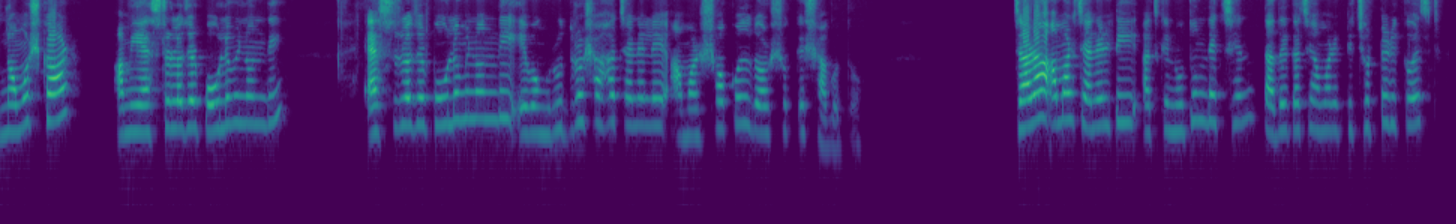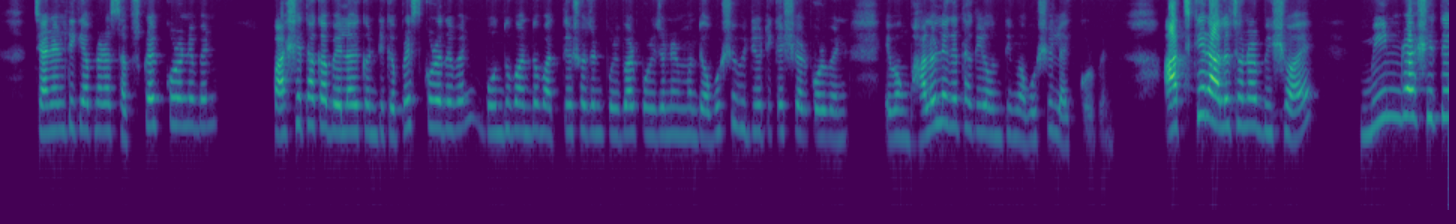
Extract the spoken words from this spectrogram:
নমস্কার, আমি অ্যাস্ট্রোলজার পৌলমী নন্দী। অ্যাস্ট্রোলজার পৌলমী নন্দী এবং রুদ্র সাহা চ্যানেলে আমার সকল দর্শককে স্বাগত। যারা আমার চ্যানেলটি আজকে নতুন দেখছেন, তাদের কাছে আমার একটি ছোট্ট রিকোয়েস্ট চ্যানেলটিকে আপনারা সাবস্ক্রাইব করে নেবেন, পাশে থাকা বেল আইকনটিকে প্রেস করে দেবেন বন্ধু বান্ধব আত্মীয় স্বজন পরিবার, পরিজনের মধ্যে অবশ্যই ভিডিওটিকে শেয়ার করবেন এবং ভালো লেগে থাকলে অন্তিমে অবশ্যই লাইক করবেন। আজকের আলোচনার বিষয় মীন রাশিতে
